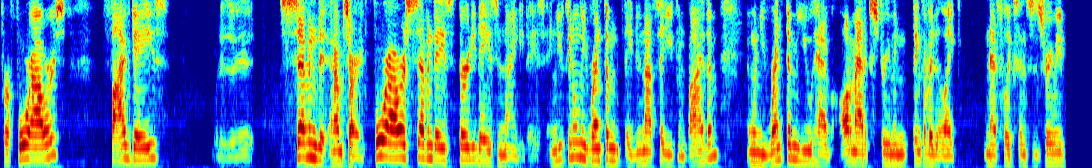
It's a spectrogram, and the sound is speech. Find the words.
for four hours, five days, what is it? Seven. I'm sorry, four hours, seven days, 30 days, and 90 days. And you can only rent them. They do not say you can buy them. And when you rent them, you have automatic streaming. Think of it like Netflix instant streaming,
